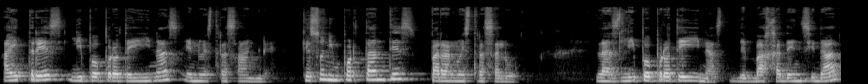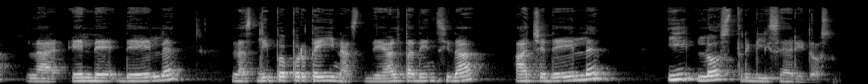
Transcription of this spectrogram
hay tres lipoproteínas en nuestra sangre, que son importantes para nuestra salud. Las lipoproteínas de baja densidad, la LDL, las lipoproteínas de alta densidad, HDL, y los triglicéridos.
